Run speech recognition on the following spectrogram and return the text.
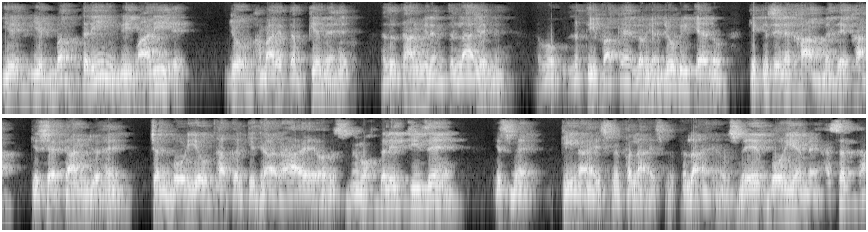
یہ یہ بدترین بیماری ہے جو ہمارے طبقے میں ہے۔ حضرت رحمت اللہ علیہ نے وہ لطیفہ کہہ لو یا جو بھی کہہ لو کہ کسی نے خواب میں دیکھا کہ شیطان جو ہے چند بوڑیے اٹھا کر کے جا رہا ہے اور اس میں مختلف چیزیں ہیں۔ اس میں کینا ہے، اس میں فلاں اس میں فلاں ہے، اس میں ایک بوریے میں حسد تھا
